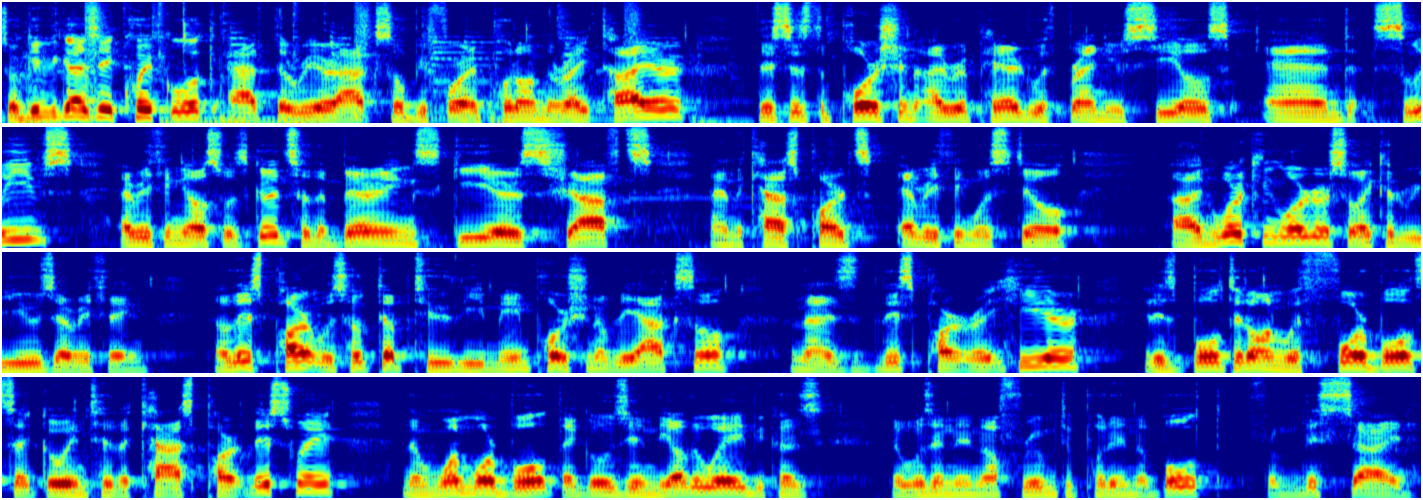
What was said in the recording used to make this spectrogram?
So I'll give you guys a quick look at the rear axle before I put on the right tire. This is the portion I repaired with brand new seals and sleeves. Everything else was good. So the bearings, gears, shafts, and the cast parts, everything was still uh, in working order so I could reuse everything. Now this part was hooked up to the main portion of the axle and that is this part right here. It is bolted on with four bolts that go into the cast part this way and then one more bolt that goes in the other way because there wasn't enough room to put in a bolt from this side.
